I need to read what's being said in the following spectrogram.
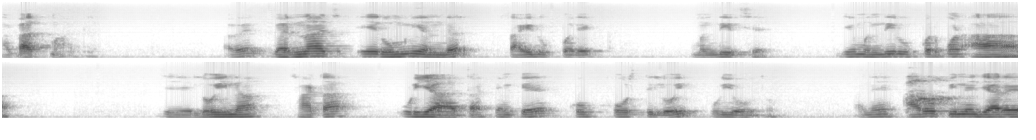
આઘાતમાં હતી. હવે ઘરના જ એ રૂમની અંદર સાઈડ ઉપર એક મંદિર છે. જે મંદિર ઉપર પણ આ જે લોહીના છાંટા ઉડ્યા હતા, કેમ કે ખૂબ ફોર્સથી લોહી ઉડ્યો હતો. અને આરોપીને જ્યારે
